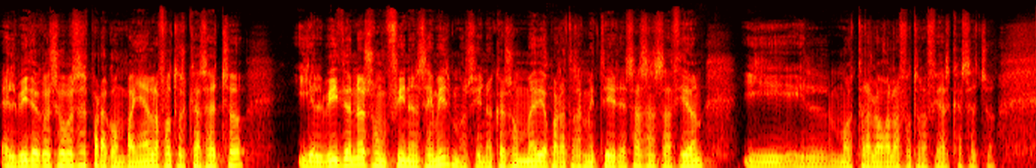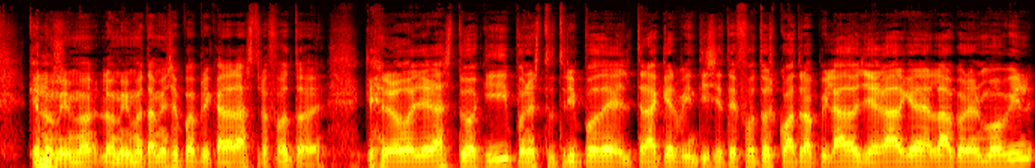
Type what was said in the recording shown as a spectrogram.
el vídeo que subes es para acompañar las fotos que has hecho y el vídeo no es un fin en sí mismo, sino que es un medio para transmitir esa sensación y, mostrar luego las fotografías que has hecho. Que lo mismo, lo mismo también se puede aplicar a la astrofoto, ¿eh? Que luego llegas tú aquí, pones tu trípode, el tracker, 27 fotos, 4 apilados, llega alguien al lado con el móvil.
